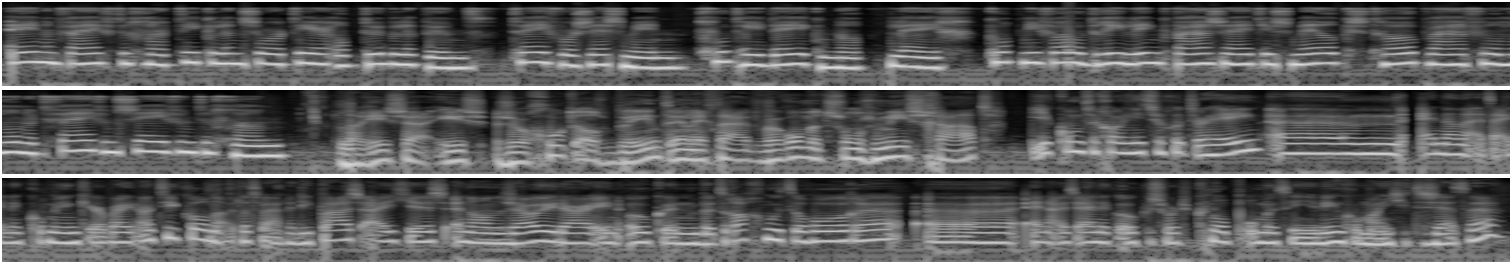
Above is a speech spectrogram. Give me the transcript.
51 artikelen sorteer op dubbele punt. 2 voor 6 min. Goed idee knop. Leeg. Kopniveau 3 link paaseitjes melk stroopwafel 175 gram. Larissa is zo goed als blind en legt uit waarom het soms misgaat. Je komt er gewoon niet zo goed doorheen. Um, en dan uiteindelijk kom je een keer bij een artikel. Nou, dat waren die paaseitjes. En dan zou je daarin ook een bedrag moeten horen. Uh, en uiteindelijk ook een soort knop om het in je winkelmandje te zetten.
